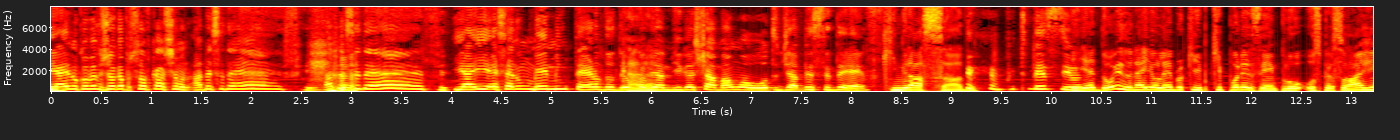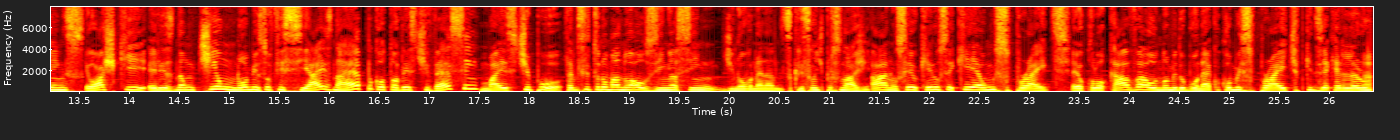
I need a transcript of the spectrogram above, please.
E aí no começo do jogo a pessoa ficava chamando ABCDF, ABCDF. e aí esse era um meme interno do Deu com a minha amiga chamar um ao outro de ABCDF. que engraçado. É muito imbecil. E é doido, né? E eu lembro que, que, por exemplo, os personagens, eu acho que eles não tinham nomes oficiais na época, ou talvez tivessem, mas, tipo, tava escrito no manualzinho assim, de novo, né, na descrição de personagem. Ah, não sei o que, não sei o que, é um sprite. Aí eu colocava o nome do boneco como sprite, porque dizia que ele era um Ah.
